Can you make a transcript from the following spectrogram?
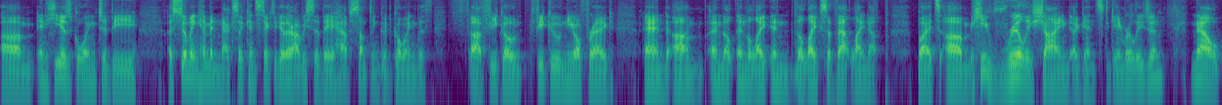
Um, and he is going to be, assuming him and Nexa can stick together. Obviously, they have something good going with uh, Fico, Fiku, Neofrag, and um, and the and the like and the likes of that lineup. But um, he really shined against Gamer Legion. Now,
